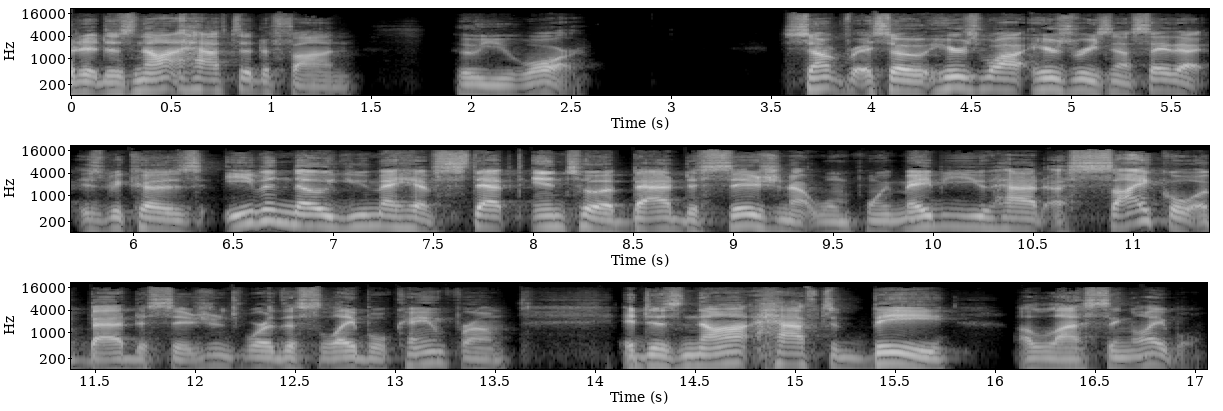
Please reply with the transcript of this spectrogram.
but it does not have to define who you are. Some, so here's why, here's the reason I say that is because even though you may have stepped into a bad decision at one point, maybe you had a cycle of bad decisions where this label came from, it does not have to be a lasting label.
